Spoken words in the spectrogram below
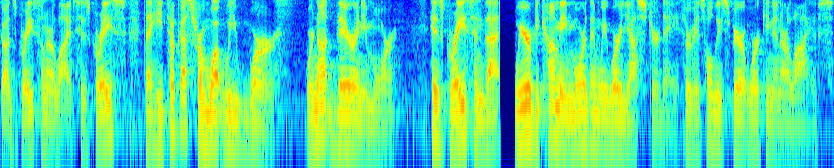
God's grace on our lives. His grace that He took us from what we were. We're not there anymore. His grace in that we're becoming more than we were yesterday through His Holy Spirit working in our lives.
